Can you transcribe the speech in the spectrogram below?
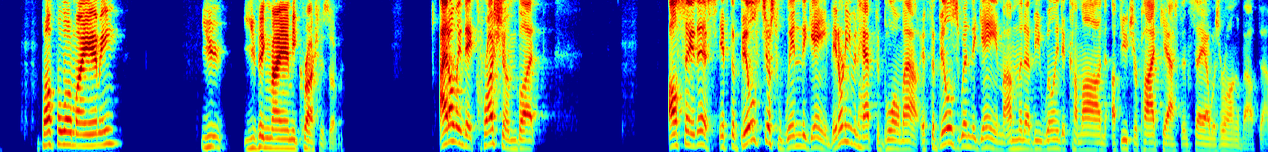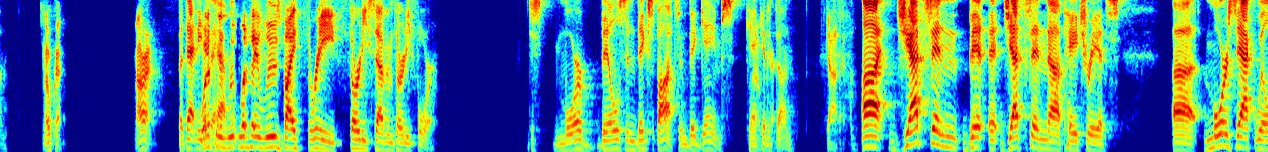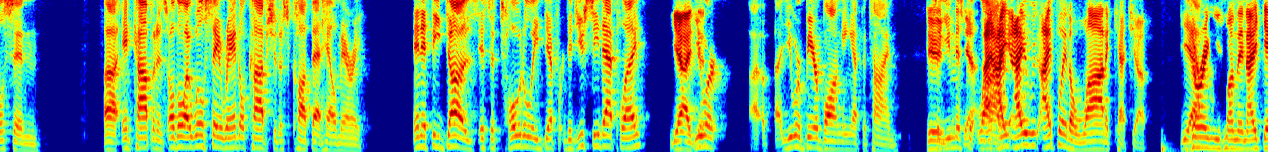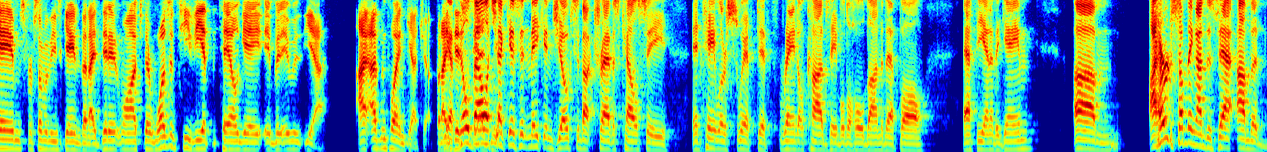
Buffalo, Miami, you you think Miami crushes them? I don't think they crush them, but I'll say this: if the Bills just win the game, they don't even have to blow them out. If the Bills win the game, I'm going to be willing to come on a future podcast and say I was wrong about them. Okay. All right. But that needs What if to they happen. lo- what if they lose by three, 37-34? just more Bills in big spots in big games. Can't get it done. Got it. Uh, Jets and bit uh, Jets and uh, Patriots. Uh, more Zach Wilson uh, incompetence. Although I will say Randall Cobb should have caught that hail mary, and if he does, it's a totally different. Did you see that play? Yeah, I did. You were uh, uh, you were beer bonging at the time. so you missed it I, live. I, I I played a lot of catch up Yeah, during these Monday night games for some of these games that I didn't watch. There was a TV at the tailgate, it- but it was yeah. I, I've been playing catch up, but I yeah. did. Bill Belichick isn't making jokes about Travis Kelce and Taylor Swift if Randall Cobb's able to hold on to that ball at the end of the game. Um, I heard something on the Zach, on the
